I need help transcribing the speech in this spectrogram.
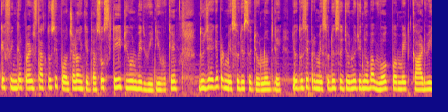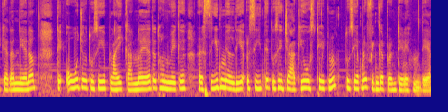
ਕਿ ਫਿੰਗਰਪ੍ਰਿੰਟਸ ਤੱਕ ਤੁਸੀਂ ਪਹੁੰਚਣਾ ਕਿੱਦਾਂ। So stay tune with video okay ਦੂਜੇ ਹੈਗੇ ਪਰਮਿਸੋ ਦੀ ਸਜੂਨ ਨੂੰ ਦੇ ਲਈ। ਜੋ ਤੁਸੀਂ ਪਰਮਿਸੋ ਦੀ ਸਜੂਨ ਨੂੰ, ਜਿਹਨੂੰ ਆਪਾਂ ਵਰਕ ਪਰਮਿਟ ਕਾਰਡ ਵੀ ਕਹਿ ਦਿੰਦੇ ਆ ਨਾ, ਤੇ ਉਹ ਜਦੋਂ ਤੁਸੀਂ ਅਪਲਾਈ ਕਰਨਾ ਹੈ, ਤੇ ਤੁਹਾਨੂੰ ਇੱਕ ਰਸੀਦ ਮਿਲਦੀ ਹੈ। ਰਸੀਦ ਤੇ ਤੁਸੀਂ ਜਾ ਕੇ ਉਸ ਸਟੇਟ ਨੂੰ ਤੁਸੀਂ ਆਪਣੇ ਫਿੰਗਰਪ੍ਰਿੰਟ ਦੇਣੇ ਹੁੰਦੇ ਆ।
